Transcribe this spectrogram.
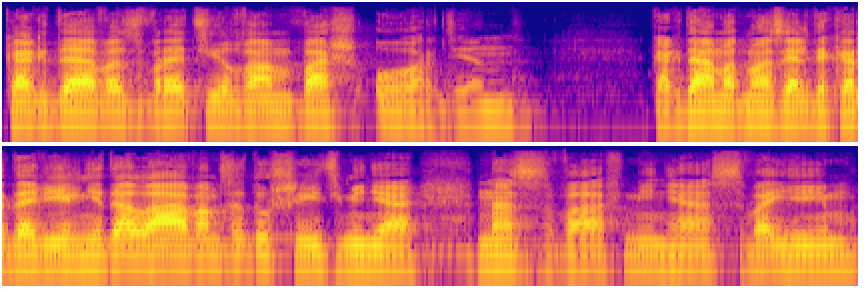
когда возвратил вам ваш орден. Когда мадемуазель де Кардавиль не дала вам задушить меня, назвав меня своим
